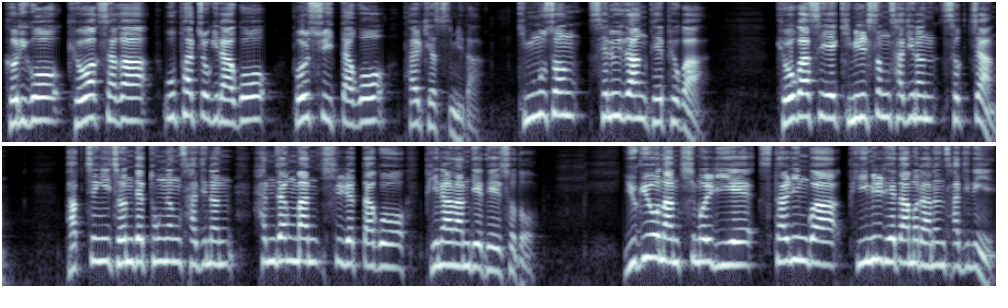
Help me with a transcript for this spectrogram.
그리고 교학사가 우파 쪽이라고 볼 수 있다고 밝혔습니다. 김무성 새누리당 대표가 교과서의 김일성 사진은 석 장, 박정희 전 대통령 사진은 한 장만 실렸다고 비난한 데 대해서도 6.25 남침을 위해 스탈린과 비밀회담을 하는 사진이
